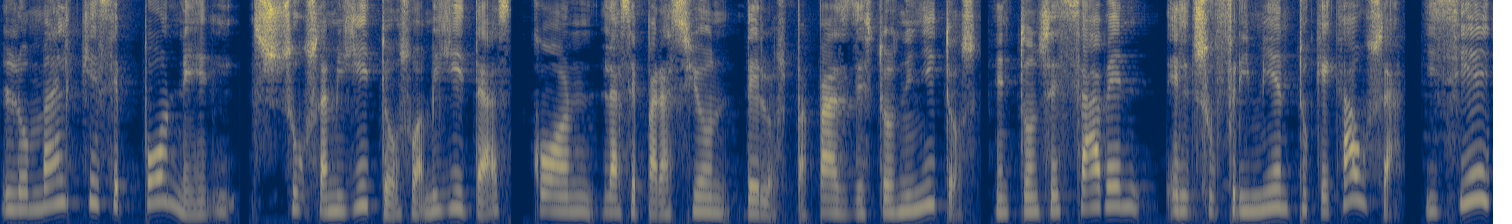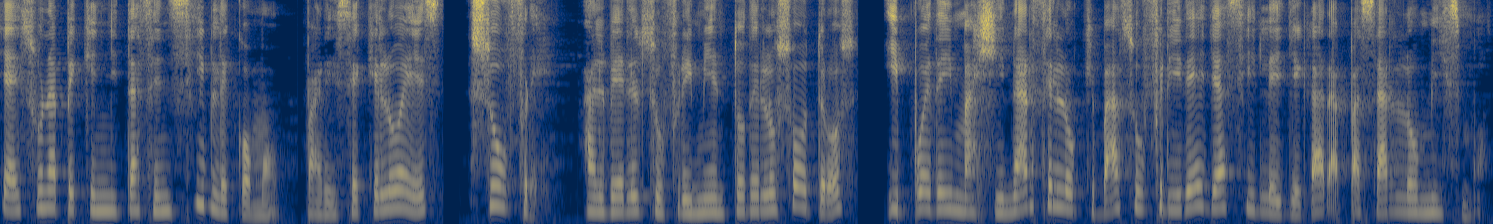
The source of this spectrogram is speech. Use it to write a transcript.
lo mal que se ponen sus amiguitos o amiguitas con la separación de los papás de estos niñitos. Entonces saben el sufrimiento que causa. Y si ella es una pequeñita sensible como parece que lo es, sufre al ver el sufrimiento de los otros y puede imaginarse lo que va a sufrir ella si le llegara a pasar lo mismo.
